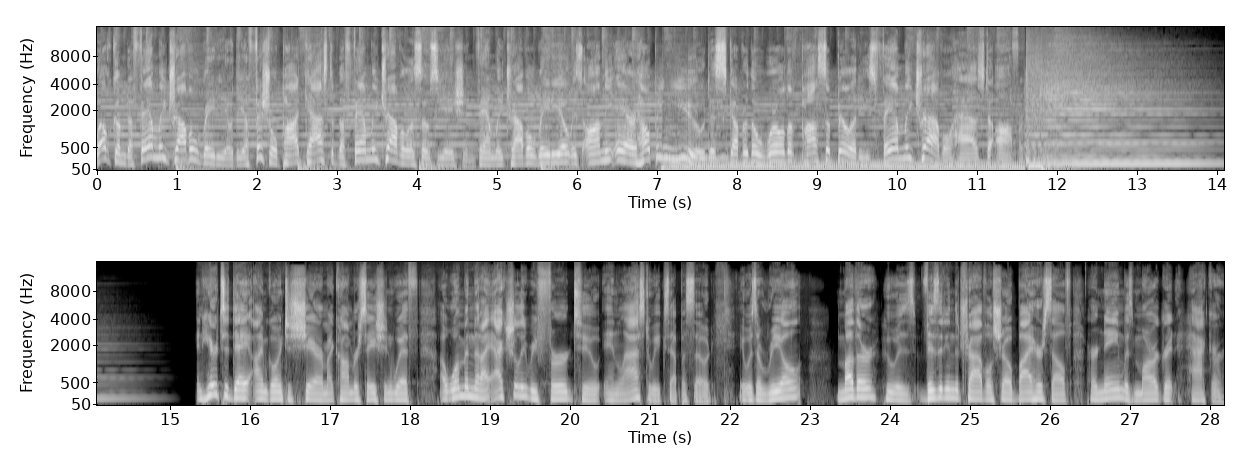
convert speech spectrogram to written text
Welcome to Family Travel Radio, the official podcast of the Family Travel Association. Family Travel Radio is on the air helping you discover the world of possibilities family travel has to offer. And here today, I'm going to share my conversation with a woman that I actually referred to in last week's episode. It was a real mother who is visiting the travel show by herself. Her name was Margaret Hacker.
